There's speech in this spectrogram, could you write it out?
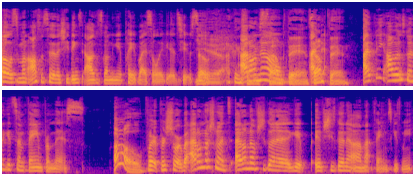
Oh, someone also said that she thinks Alex is going to get played by Olivia too. So Yeah, I think I don't know something, I- something. I, think Alex is going to get some fame from this oh, for for sure. But I don't know. If she's gonna. I don't know if she's gonna get. If she's gonna. Um, not fame. Excuse me.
